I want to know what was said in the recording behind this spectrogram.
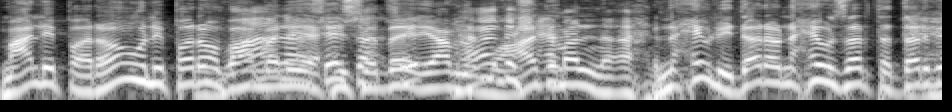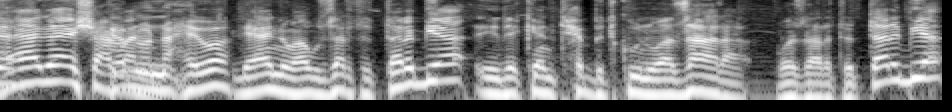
مع لي بارون ولي بارون بعمليه حسابية يعملوا هذا إيش عملنا إحنا؟ نحيوا الاداره ونحيوا وزارة التربية. هذا إيش عملنا؟ نحيوها لأنه وزارة التربية إذا كانت تحب تكون وزارة وزارة التربية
